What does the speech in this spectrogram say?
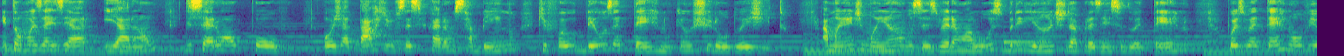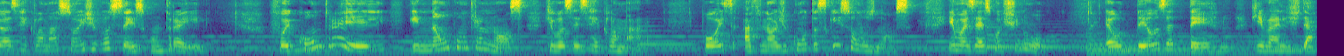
Então Moisés e Arão disseram ao povo: Hoje à tarde vocês ficarão sabendo que foi o Deus eterno quem os tirou do Egito. Amanhã de manhã vocês verão a luz brilhante da presença do Eterno, pois o Eterno ouviu as reclamações de vocês contra ele. Foi contra ele e não contra nós que vocês reclamaram. Pois, afinal de contas, quem somos nós? E Moisés continuou: é o Deus eterno que vai lhes dar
